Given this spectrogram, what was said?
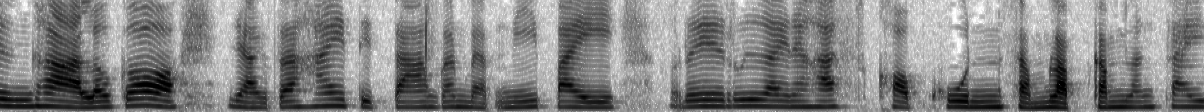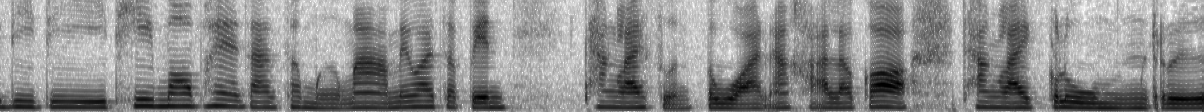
นึงค่ะ แล้วก็อยากจะให้ติดตามกันแบบนี้ไปเรื่อยๆนะคะ ขอบคุณสำหรับกำลังใจดีๆ ที่มอบให้อาจารย์เสมอมา ไม่ว่าจะเป็นทางไลน์ส่วนตัวนะคะ แล้วก็ทางไลน์กลุ่มหรือ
